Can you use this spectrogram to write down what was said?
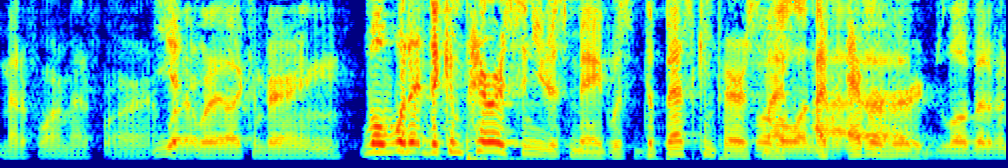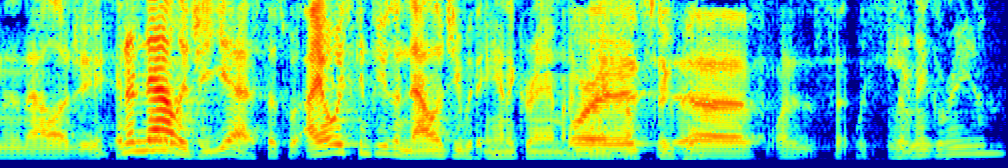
metaphor, metaphor. Yeah. What, what like comparing? Well, what the comparison you just made was the best comparison I've, little I've ever uh, heard. A little bit of an analogy. An analogy, yes, that's what I always confuse analogy with anagram, and Or I think I sound it's stupid. uh, what is it? Sim- sim- Anagram.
